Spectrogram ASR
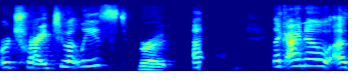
or tried to at least. Right. Um, like i know a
